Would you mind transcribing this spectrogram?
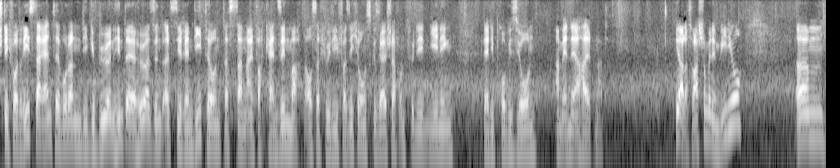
Stichwort Riester-Rente, wo dann die Gebühren hinterher höher sind als die Rendite und das dann einfach keinen Sinn macht, außer für die Versicherungsgesellschaft und für denjenigen, der die Provision am Ende erhalten hat. Ja, das war's schon mit dem Video. Ähm,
